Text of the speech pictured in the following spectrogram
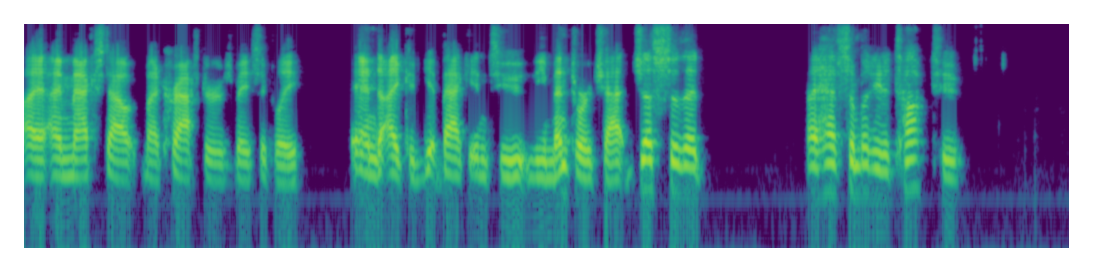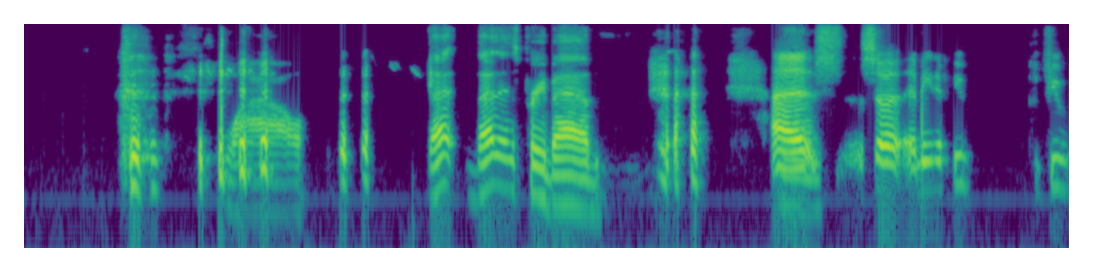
I, I maxed out my crafters basically, and I could get back into the mentor chat just so that I have somebody to talk to. Wow. that that is pretty bad. Uh, so I mean, if you if you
